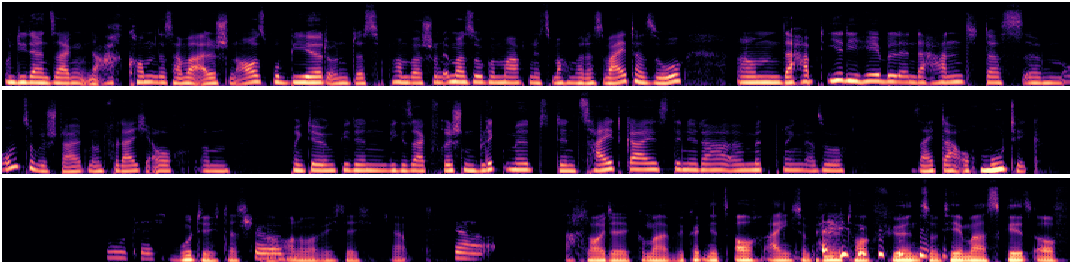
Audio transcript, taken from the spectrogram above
und die dann sagen, na, ach komm, das haben wir alles schon ausprobiert und das haben wir schon immer so gemacht und jetzt machen wir das weiter so. Ähm, da habt ihr die Hebel in der Hand, das ähm, umzugestalten und vielleicht auch ähm, bringt ihr irgendwie den, wie gesagt, frischen Blick mit, den Zeitgeist, den ihr da äh, mitbringt. Also seid da auch mutig. Mutig. Mutig, das Schön. ist auch nochmal wichtig. Ja. ja. Ach Leute, guck mal, wir könnten jetzt auch eigentlich so einen Panel-Talk führen zum Thema Skills of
